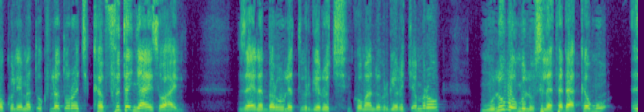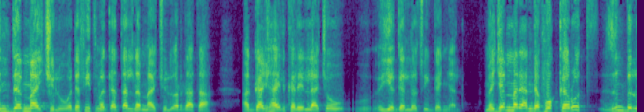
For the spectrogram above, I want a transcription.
በኩል የመጡ ክፍለ ጦሮች ከፍተኛ የሰው ኃይል እዛ የነበሩ ሁለት ብርጌዶች ኮማንዶ ብርጌዶች ጨምሮ ሙሉ በሙሉ ስለተዳከሙ እንደማይችሉ ወደፊት መቀጠል እንደማይችሉ እርዳታ አጋዥ ኃይል ከሌላቸው እየገለጹ ይገኛሉ። መጀመሪያ እንደፎከሩት ዝም ብሎ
